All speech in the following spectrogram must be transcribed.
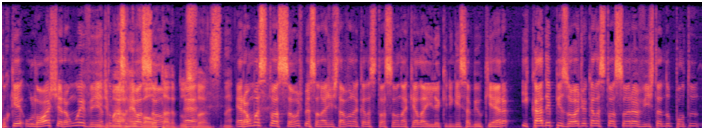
Porque o Lost era um E evento, de uma situação. revolta dos é, fãs, né? era uma situação, os personagens estavam naquela situação, naquela ilha que ninguém sabia o que era, e cada episódio aquela situação era vista do ponto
